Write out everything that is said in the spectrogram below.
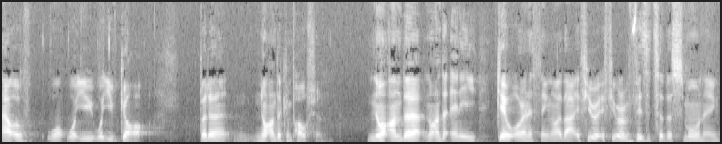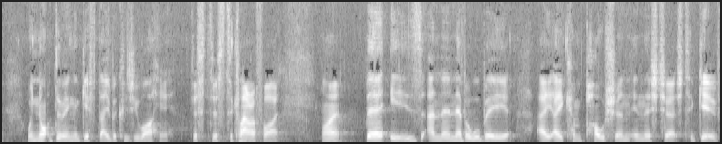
out of what, what, you, what you've got but uh, not under compulsion, not under, not under any guilt or anything like that. If you're, if you're a visitor this morning, we're not doing a gift day because you are here, just, just to clarify. Right? There is and there never will be a, a compulsion in this church to give.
